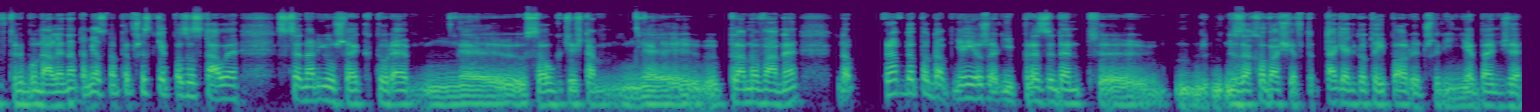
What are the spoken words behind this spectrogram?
w Trybunale. Natomiast no, te wszystkie pozostałe scenariusze, które są gdzieś tam planowane, no prawdopodobnie, jeżeli prezydent y, zachowa się tak jak do tej pory, czyli nie będzie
